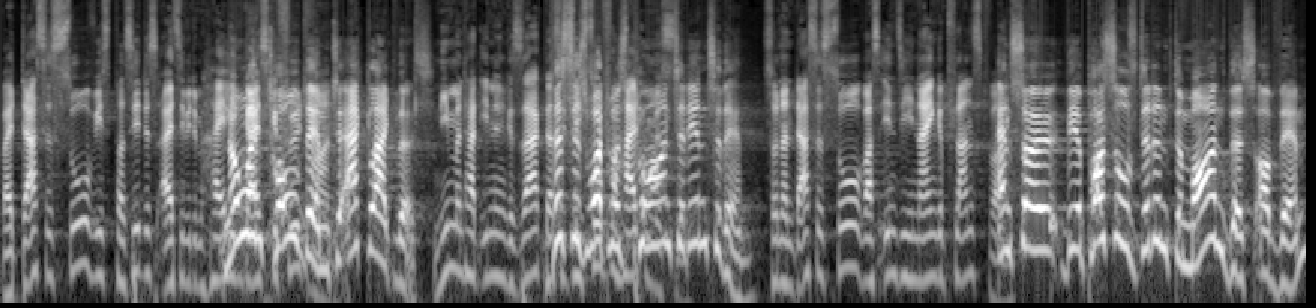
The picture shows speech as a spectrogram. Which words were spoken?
Weil das ist so, wie es passiert ist, als sie mit dem Heiligen No one Geist told gefüllt them waren. to act like this. Niemand hat ihnen gesagt, dass This sie sich is so what was verhalten planted müssen, into them. sondern das ist so, was in sie hineingepflanzt war. And so the apostles didn't demand this of them.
